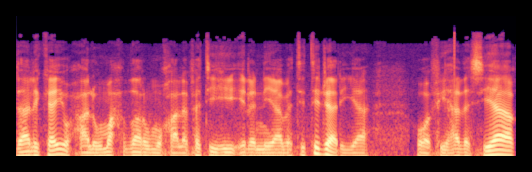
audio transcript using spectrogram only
ذلك يحال محضر مخالفته إلى النيابة التجارية. وفي هذا السياق.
